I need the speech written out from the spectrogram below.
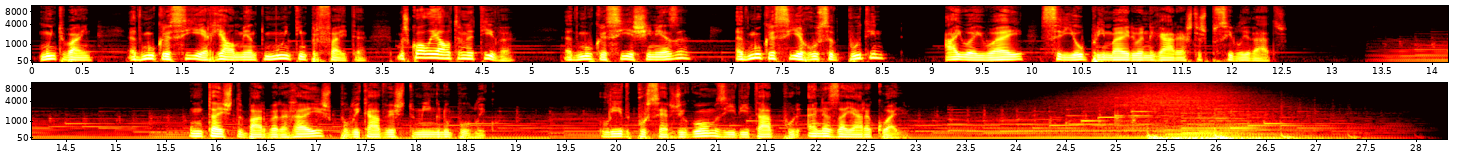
Muito bem, a democracia é realmente muito imperfeita, mas qual é a alternativa? A democracia chinesa? A democracia russa de Putin? Ai Weiwei seria o primeiro a negar estas possibilidades. Um texto de Bárbara Reis, publicado este domingo no Público. Lido por Sérgio Gomes e editado por Ana Zayara Coelho.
